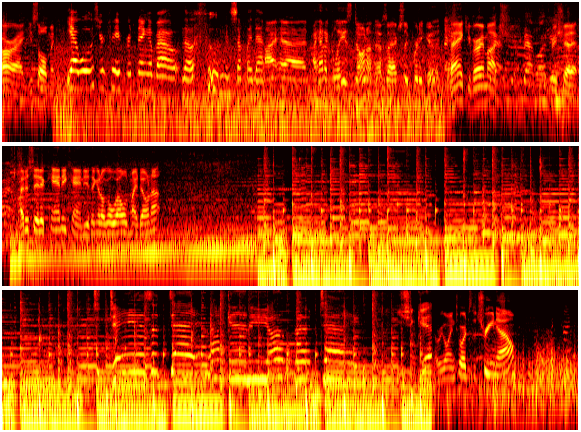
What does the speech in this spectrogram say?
All right, you sold me. Yeah, what was your favorite thing about the food and stuff like that? I had I had a glazed donut. That was actually pretty good. Thank you very much. You. Appreciate it. I just ate a candy cane. Do you think it'll go well with my donut? Today is a day like any other day. You should get Are we going towards the tree now? I don't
